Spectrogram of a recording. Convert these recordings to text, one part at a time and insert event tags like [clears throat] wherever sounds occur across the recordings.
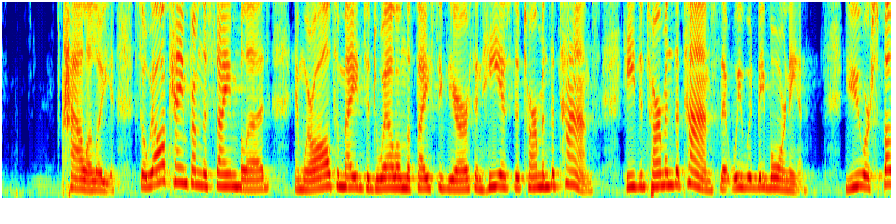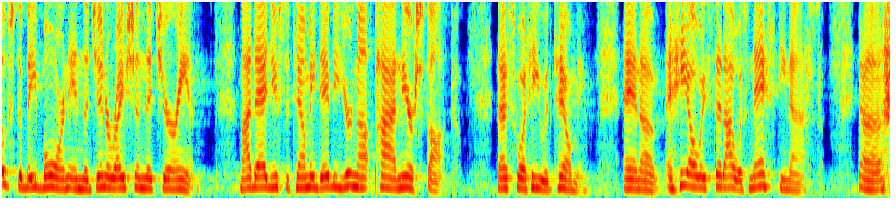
Hallelujah. So we all came from the same blood, and we're all to made to dwell on the face of the earth, and He has determined the times. He determined the times that we would be born in. You are supposed to be born in the generation that you're in. My dad used to tell me, Debbie, you're not pioneer stock. That's what he would tell me. And, uh, and he always said I was nasty nice. Uh,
